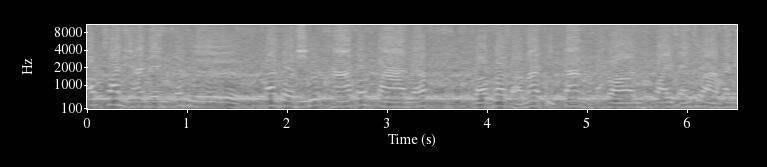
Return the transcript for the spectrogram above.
ออปชันอีกอันหนึ่งก็คือถ้ากรณีลูกค้าต้องการนะครับ เราก็สามารถติดตั้งอุปกรณ์ไฟแสงสว่างภายใน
